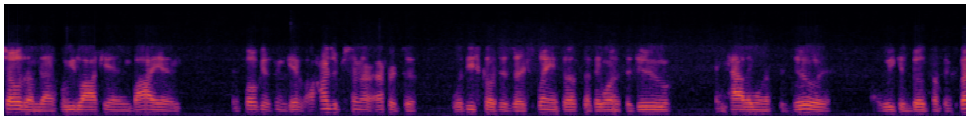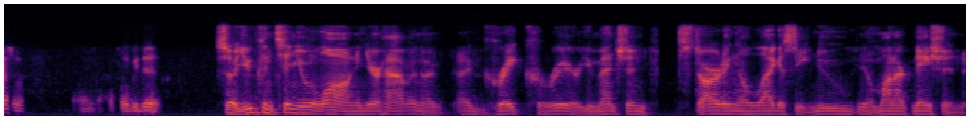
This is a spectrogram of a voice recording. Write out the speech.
show them that we lock in, buy in, and focus and give 100% of our effort to what these coaches are explaining to us that they want us to do and how they want us to do it, we can build something special. And that's what we did. So you continue along and you're having a, a great career. You mentioned starting a legacy, new, you know, Monarch Nation,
